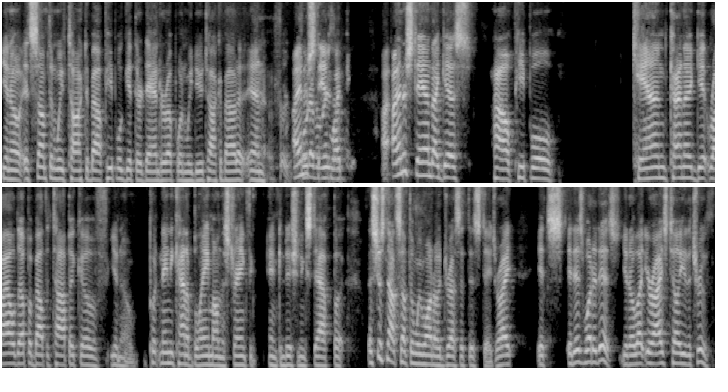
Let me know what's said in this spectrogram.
You know, it's something we've talked about. People get their dander up when we do talk about it, and Yeah, for- I for understand why. reason. I understand, I guess, how people can kind of get riled up about the topic of you know putting any kind of blame on the strength and conditioning staff, but it's just not something we want to address at this stage, right? It's it is what it is. You know, let your eyes tell you the truth.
